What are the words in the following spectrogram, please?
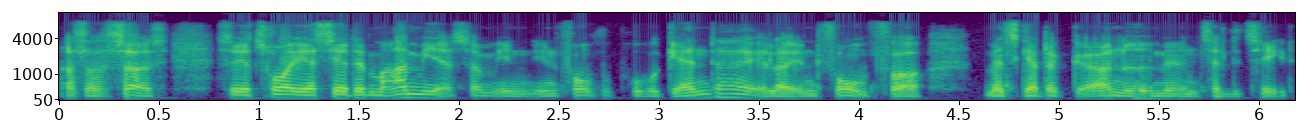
Altså, så, så jeg tror, jeg ser det meget mere som en, en form for propaganda, eller en form for, man skal da gøre noget med mentalitet.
